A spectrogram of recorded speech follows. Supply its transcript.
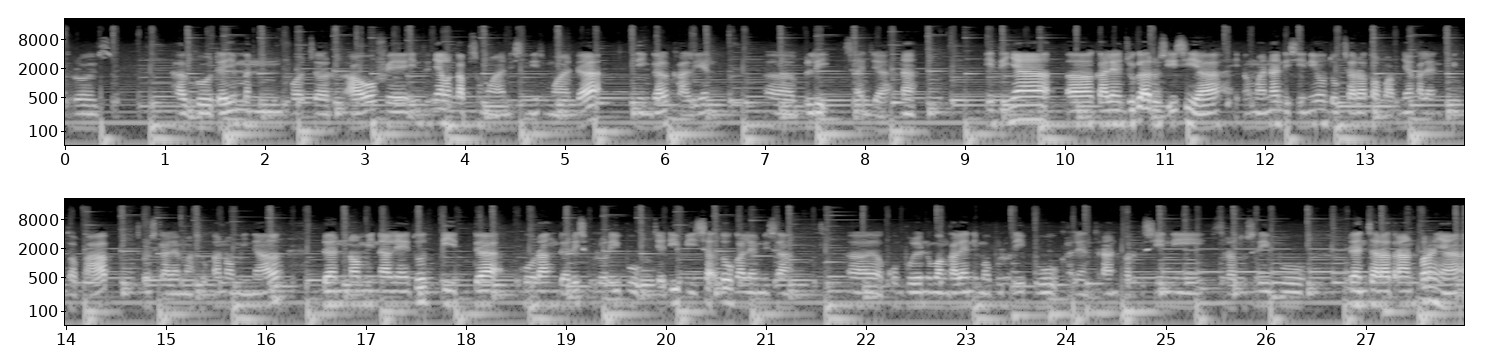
terus Hago Diamond, voucher AOV, intinya lengkap semua di sini semua ada, tinggal kalian uh, beli saja. Nah, intinya uh, kalian juga harus isi ya yang mana di sini untuk cara top upnya kalian klik top up terus kalian masukkan nominal dan nominalnya itu tidak kurang dari 10.000 jadi bisa tuh kalian bisa uh, kumpulin uang kalian 50.000 kalian transfer ke sini 100.000 dan cara transfernya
